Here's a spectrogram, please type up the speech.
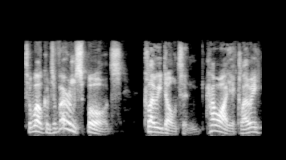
to welcome to Verulam Sports, Chloe Dolton. How are you, Chloe?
